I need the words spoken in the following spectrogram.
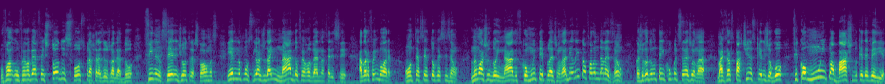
O Fer- o Ferroviário fez todo o esforço para trazer o jogador, financeiro e de outras formas, e ele não conseguiu ajudar em nada o Ferroviário na Série C. Agora foi embora. Ontem acertou rescisão. Não ajudou em nada, ficou muito tempo lesionado, e eu nem estou falando da lesão, porque o jogador não tem culpa de se lesionar. Mas nas partidas que ele jogou, ficou muito abaixo do que deveria.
